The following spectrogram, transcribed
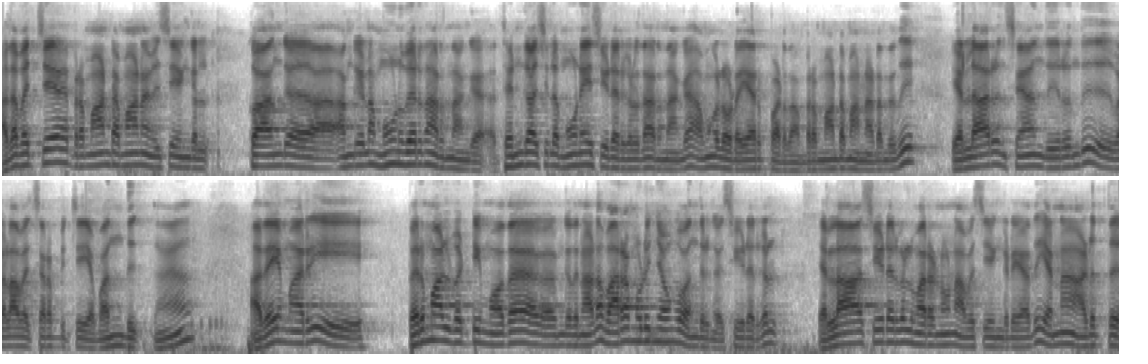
அதை வச்சே பிரம்மாண்டமான விஷயங்கள். அங்கே அங்கெல்லாம் மூணு பேர் தான் இருந்தாங்க. தென்காசியில் மூணே சீடர்கள் தான் இருந்தாங்க. அவங்களோட ஏற்பாடு தான் பிரம்மாண்டமாக நடந்தது. எல்லாரும் சேர்ந்து இருந்து விழாவை சிறப்பிச்சைய வந்து அதே மாதிரி பெருமாள் வட்டி மொதங்கிறதுனால வர முடிஞ்சவங்க வந்துருங்க சீடர்கள். எல்லா சீடர்களும் வரணும்னு அவசியம் கிடையாது. ஏன்னா அடுத்து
